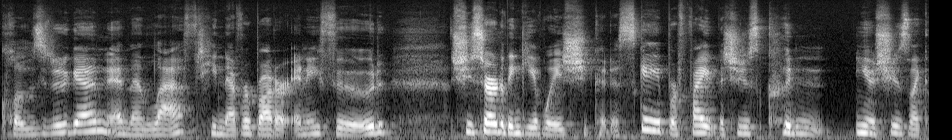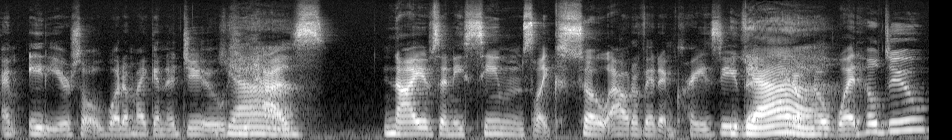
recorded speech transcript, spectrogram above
closed it again and then left. He never brought her any food. She started thinking of ways she could escape or fight, but she just couldn't, you know, she was like, "I'm 80 years old. What am I going to do?" Yeah. He has knives and he seems like so out of it and crazy that I don't know what he'll do.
